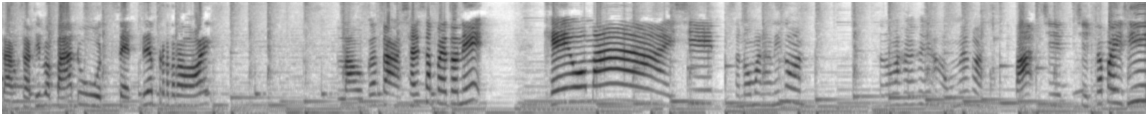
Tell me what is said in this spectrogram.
หลังจากที่ป๊าป๊าดูดเสร็จเรียบร้อย เราก็จะใช้สเปรย์ตัวนี้เคโอไมฉีดสโนว์มาทางนี้ก่อนสโนว์มาทางนี้เอาแม่ก่อนปะฉีดฉีดเข้าไปที่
